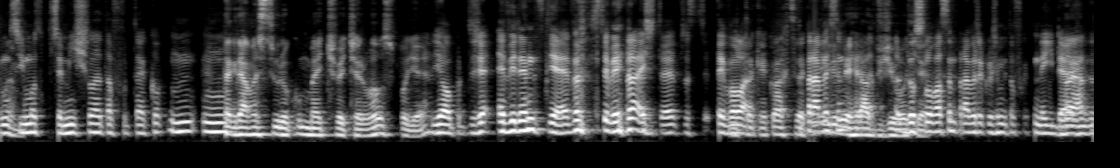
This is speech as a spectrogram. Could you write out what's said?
musíš moc přemýšlet a furt jako... Mm, mm. Tak dáme Sudoku meč večer v hospodě. Jo, protože evidentně prostě vyhraješ, to je prostě ty vole. No, tak jako já chci taky někdy vyhrát v životě. Doslova jsem právě řekl, že mi to fakt nejde. No já, mě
